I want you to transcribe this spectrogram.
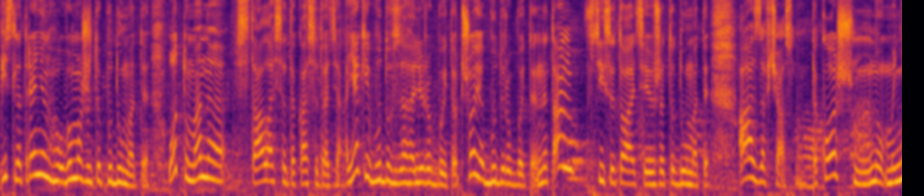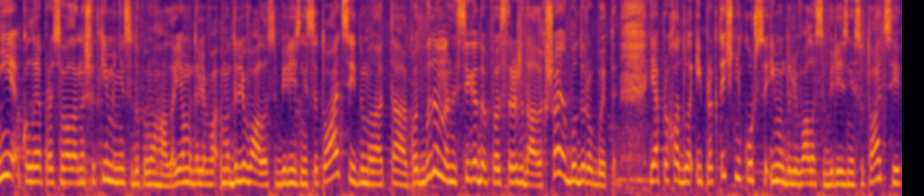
Після тренінгу ви можете подумати: от у мене сталася така ситуація. А як я буду взагалі робити? От що я буду робити? Не там в цій ситуації вже то думати, а завчасно. Також ну мені, коли я працювала на швидкій, мені це допомагало. Я моделювала собі різні ситуації і думала, так, от буде в мене стільки до постраждалих. Що я буду робити? Я проходила і практичні курси, і моделювала собі різні ситуації.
